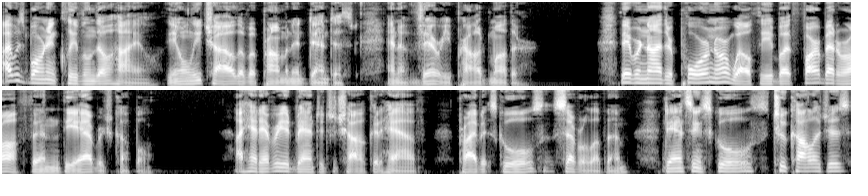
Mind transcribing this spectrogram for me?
I was born in Cleveland, Ohio, the only child of a prominent dentist and a very proud mother. They were neither poor nor wealthy, but far better off than the average couple. I had every advantage a child could have private schools, several of them, dancing schools, two colleges,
